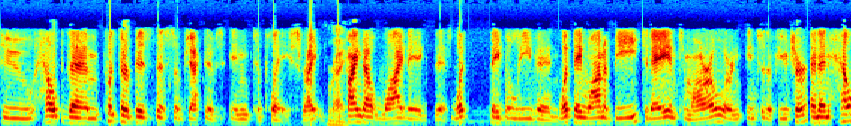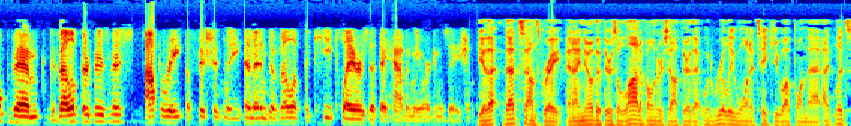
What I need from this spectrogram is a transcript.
to help them put their business objectives into place, right? Right. Find out why they exist, what they believe in, what they want to be today and tomorrow or into the future, and then help them develop their business, operate efficiently, and then develop the key players that they have in the organization. Yeah, that, that sounds great. And I know that there's a lot of owners out there that would really want to take you up on that. I, let's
